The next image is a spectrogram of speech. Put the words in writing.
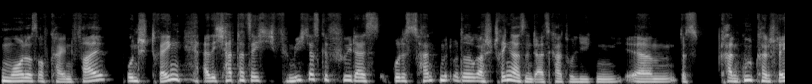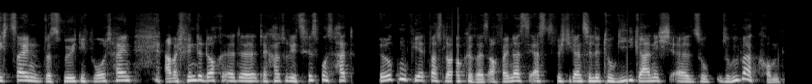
humorlos auf keinen Fall. Und streng, also ich habe tatsächlich für mich das Gefühl, dass Protestanten mitunter sogar strenger sind als Katholiken. Ähm, das kann gut, kann schlecht sein, das würde ich nicht beurteilen. Aber ich finde doch, äh, der, der, Katholizismus hat irgendwie etwas Lockeres, auch wenn das erst durch die ganze Liturgie gar nicht äh, so, so rüberkommt.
